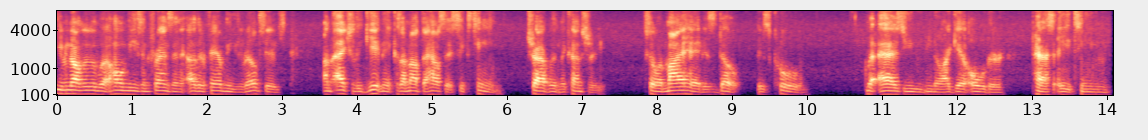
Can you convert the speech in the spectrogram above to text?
Even though I'm living with homies and friends and other families, and relatives, I'm actually getting it because I'm out the house at 16, traveling the country. So in my head, it's dope. It's cool. But as you, you know, I get older, past 18,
